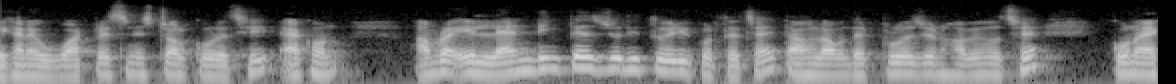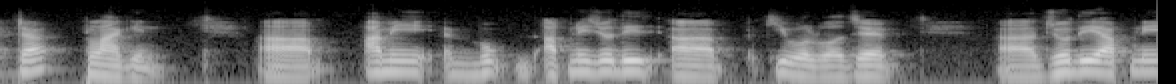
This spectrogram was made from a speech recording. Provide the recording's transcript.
এখানে ওয়ার্ডপ্রেস ইনস্টল করেছি। এখন আমরা এই ল্যান্ডিং পেজ যদি তৈরি করতে চাই, তাহলে আমাদের প্রয়োজন হবে হচ্ছে কোনো একটা প্লাগ আমি আপনি যদি কি বলব যে যদি আপনি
